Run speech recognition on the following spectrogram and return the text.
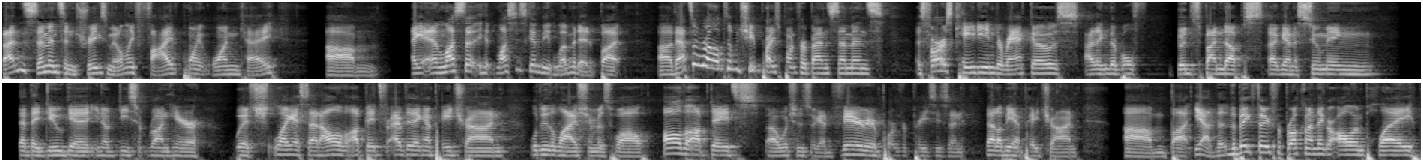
Ben Simmons intrigues me, only 5.1K. Um, unless, unless he's going to be limited, but uh, that's a relatively cheap price point for Ben Simmons. As far as KD and Durant goes, I think they're both good spend ups. Again, assuming that they do get you know decent run here. Which, like I said, all the updates for everything on Patreon. We'll do the live stream as well. All the updates, uh, which is again very very important for preseason, that'll be on Patreon. Um, but yeah, the, the big three for Brooklyn, I think, are all in play.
